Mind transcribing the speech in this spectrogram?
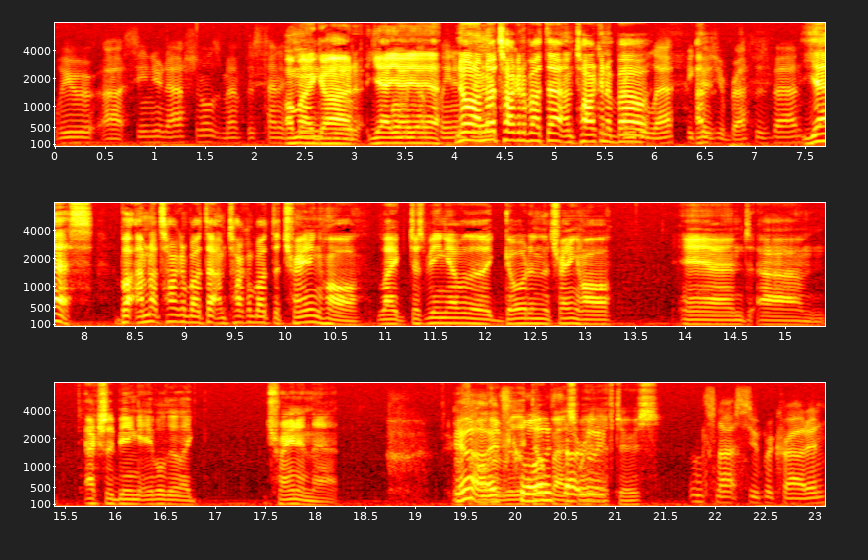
We were uh, senior nationals, Memphis, Tennessee. Oh my god. were Yeah, yeah, yeah, yeah. clean and No, I'm not talking about that. I'm talking and about you left because your breath was bad. Yes, but I'm not talking about that. I'm talking about the training hall. Like just being able to go in the training hall and um, actually being able to like train in that. With Yeah, all the it's really cool. dope It's ass not really- weightlifters. It's not super crowded.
